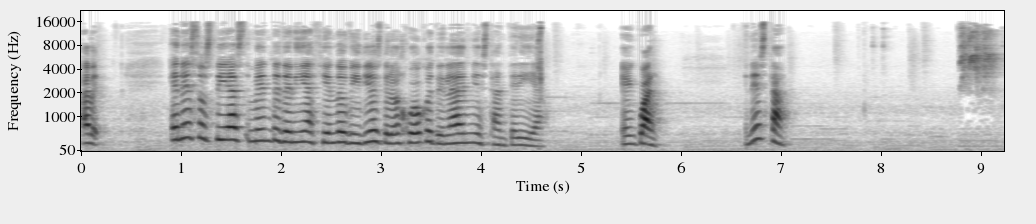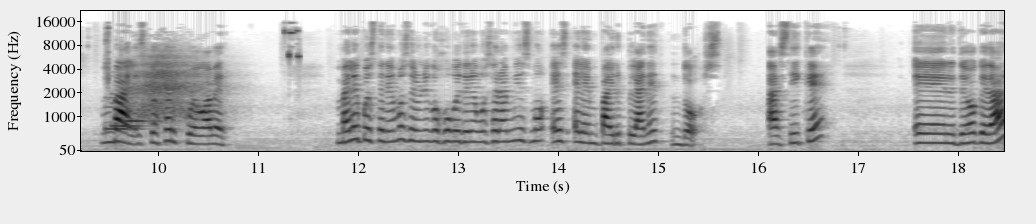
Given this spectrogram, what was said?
A ver, en estos días me entretenía haciendo vídeos de los juegos que tenía en mi estantería. ¿En cuál? ¿En esta? Vale, escoger juego, a ver. Vale, pues tenemos, el único juego que tenemos ahora mismo es el Empire Planet 2. Así que, eh, le tengo que dar,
